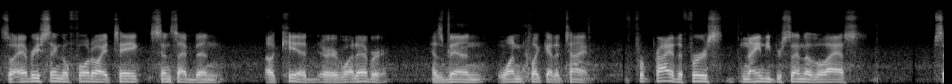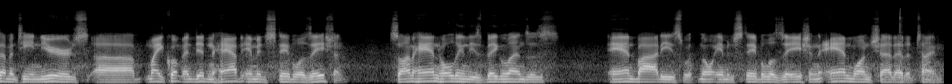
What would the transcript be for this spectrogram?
So every single photo I take since I've been a kid or whatever has been one click at a time. For probably the first 90% of the last 17 years, uh, my equipment didn't have image stabilization. So I'm hand holding these big lenses and bodies with no image stabilization and one shot at a time.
